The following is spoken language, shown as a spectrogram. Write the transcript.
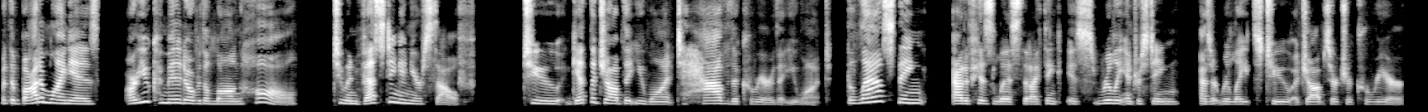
But the bottom line is are you committed over the long haul to investing in yourself to get the job that you want, to have the career that you want. The last thing out of his list that I think is really interesting as it relates to a job search or career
